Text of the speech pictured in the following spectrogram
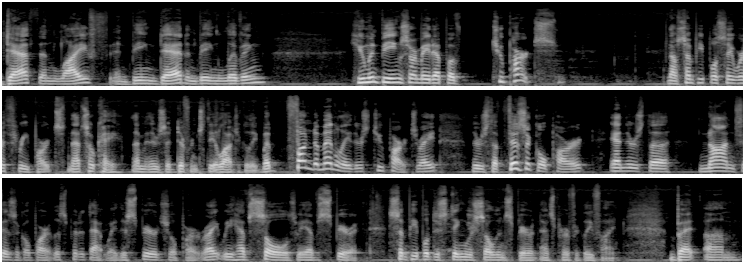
death and life and being dead and being living. Human beings are made up of two parts now, some people say we're three parts, and that's okay. I mean, there's a difference theologically. But fundamentally, there's two parts, right? There's the physical part, and there's the non physical part. Let's put it that way the spiritual part, right? We have souls, we have spirit. Some people distinguish soul and spirit, and that's perfectly fine. But um,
